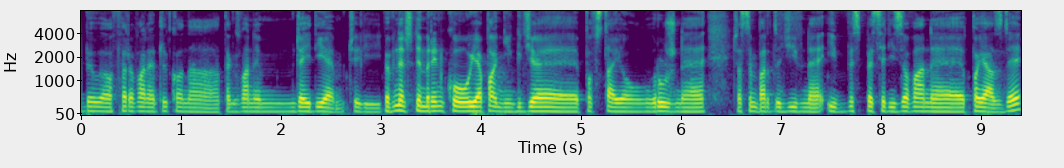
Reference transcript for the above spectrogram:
były oferowane tylko na tak zwanym JDM, czyli wewnętrznym rynku Japonii, gdzie powstają różne, czasem bardzo dziwne i wyspecjalizowane pojazdy,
